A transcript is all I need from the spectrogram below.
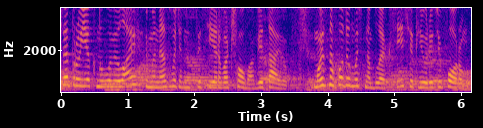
Це проєкт Новини Лайф і мене звуть Анастасія Рвачова. Вітаю. Ми знаходимося на Black Sea Security Forum.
